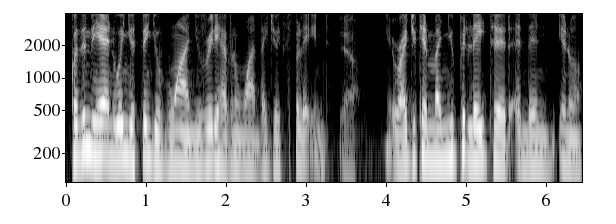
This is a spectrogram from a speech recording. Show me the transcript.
Because in the end, when you think you've won, you really haven't won, like you explained, Yeah. right? You can manipulate it and then, you know,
